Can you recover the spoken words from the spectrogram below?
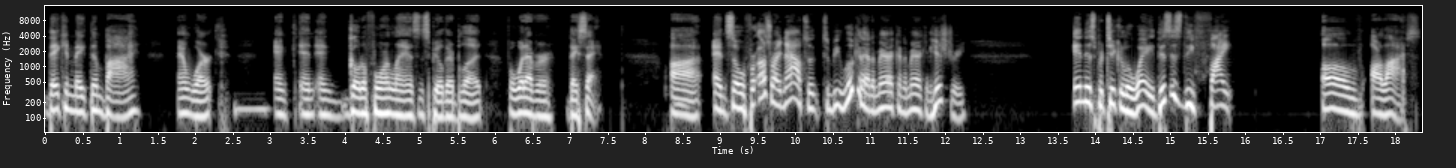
they can make them buy and work and and and go to foreign lands and spill their blood for whatever they say. Uh, and so for us right now to to be looking at American American history in this particular way, this is the fight of our lives.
